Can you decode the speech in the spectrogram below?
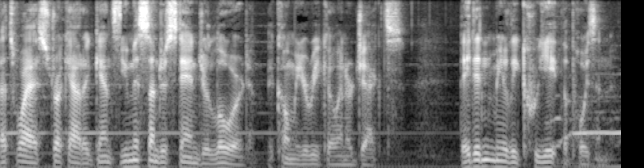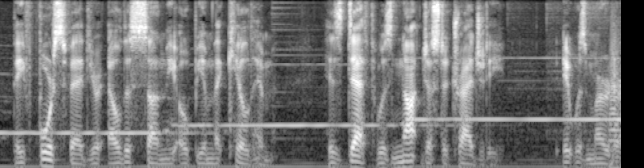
That's why I struck out against. You misunderstand your lord, Ikoma Yuriko interjects. They didn't merely create the poison, they force fed your eldest son the opium that killed him. His death was not just a tragedy, it was murder.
